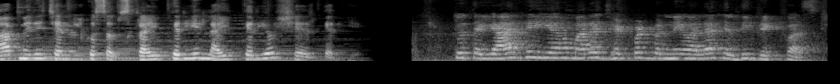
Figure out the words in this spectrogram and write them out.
आप मेरे चैनल को सब्सक्राइब करिए लाइक करिए और शेयर करिए। तो तैयार है ये हमारा झटपट बनने वाला हेल्दी ब्रेकफास्ट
